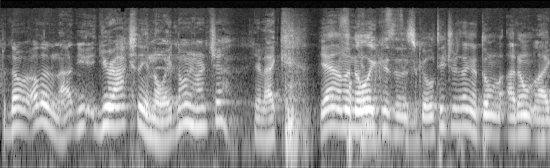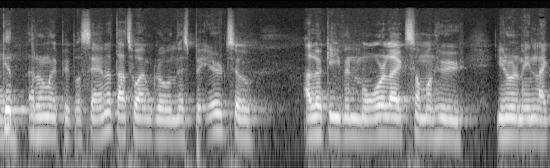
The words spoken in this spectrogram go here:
But no, other than that, you, you're actually annoyed now, aren't you? You're like, Yeah, I'm annoyed because of the school teacher thing. I don't, I don't like it. I don't like people saying it. That's why I'm growing this beard. So I look even more like someone who, you know what I mean, like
